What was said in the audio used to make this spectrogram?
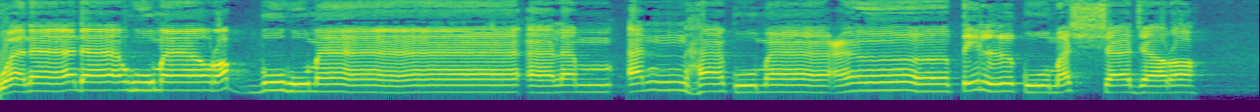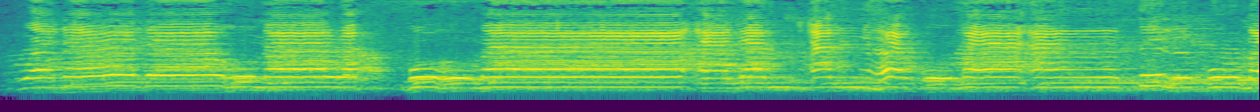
وناداهما ربهما ألم أنهكما عن تلكما الشجرة؟ وناداهما ربهما ألم أنهكما عن تلكما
